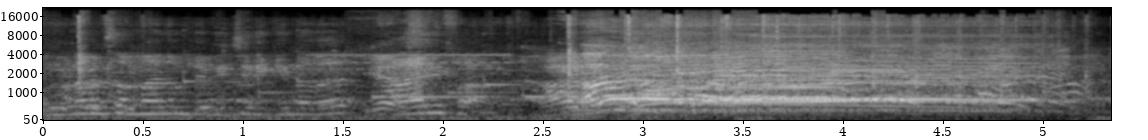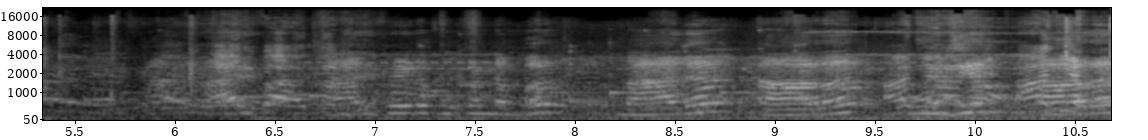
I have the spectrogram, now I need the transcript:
ഒന്നാം സമ്മാനം ലഭിച്ചിരിക്കുന്നത് ആരിഫ? ആരിഫയുടെ ബുക്കൺ നമ്പർ നാല് ആറ് പൂജ്യം ആറ്.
